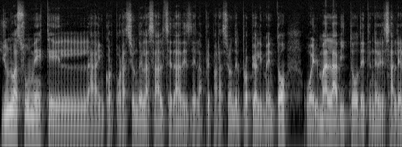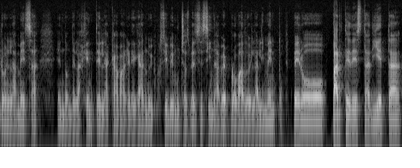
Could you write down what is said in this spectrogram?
Y uno asume que la incorporación de la sal se da desde la preparación del propio alimento o el mal hábito de tener el salero en la mesa en donde la gente le acaba agregando, inclusive muchas veces sin haber probado el alimento. Pero parte de esta dieta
